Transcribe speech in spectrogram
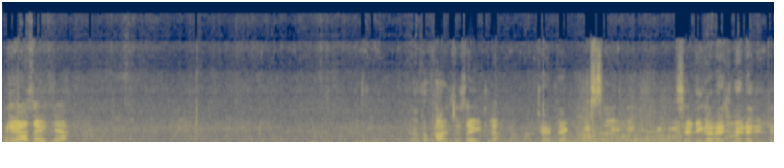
हे या साईडला आता खालच्या साईडला एक मस्त सेटिंग अरेंजमेंट आहे तिथे.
